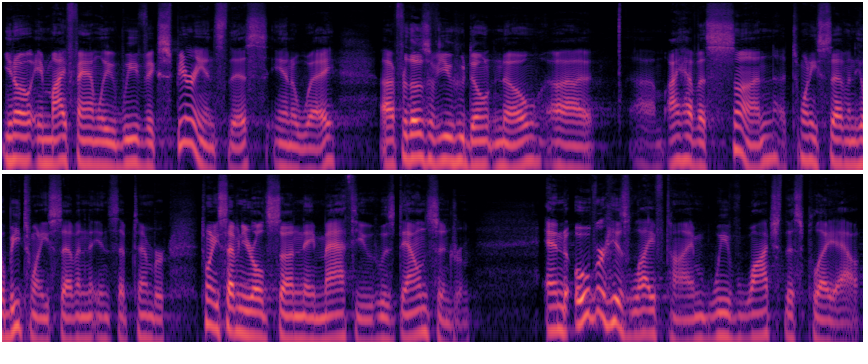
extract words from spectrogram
You know, in my family, we've experienced this in a way. Uh, for those of you who don't know, uh, um, I have a son, a 27, he'll be 27 in September, 27 year old son named Matthew who has Down syndrome. And over his lifetime, we've watched this play out.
